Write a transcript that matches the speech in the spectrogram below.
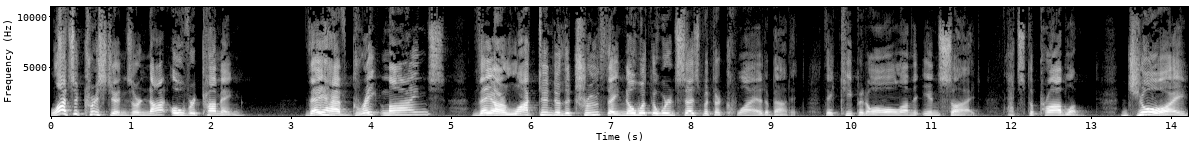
Lots of Christians are not overcoming. They have great minds. They are locked into the truth. They know what the Word says, but they're quiet about it. They keep it all on the inside. That's the problem. Joy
